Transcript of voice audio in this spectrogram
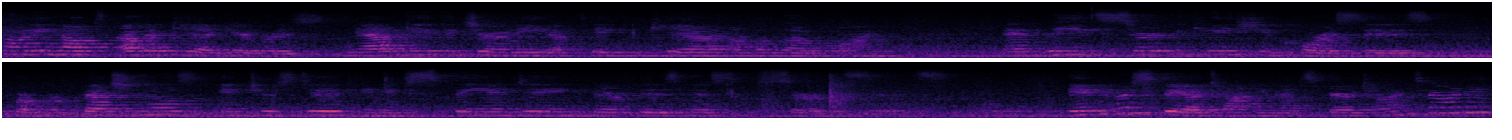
Tony helps other caregivers navigate the journey of taking care of a loved one and leads certification courses for professionals interested in expanding their business services. In her spare time, you have spare time, Tony?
